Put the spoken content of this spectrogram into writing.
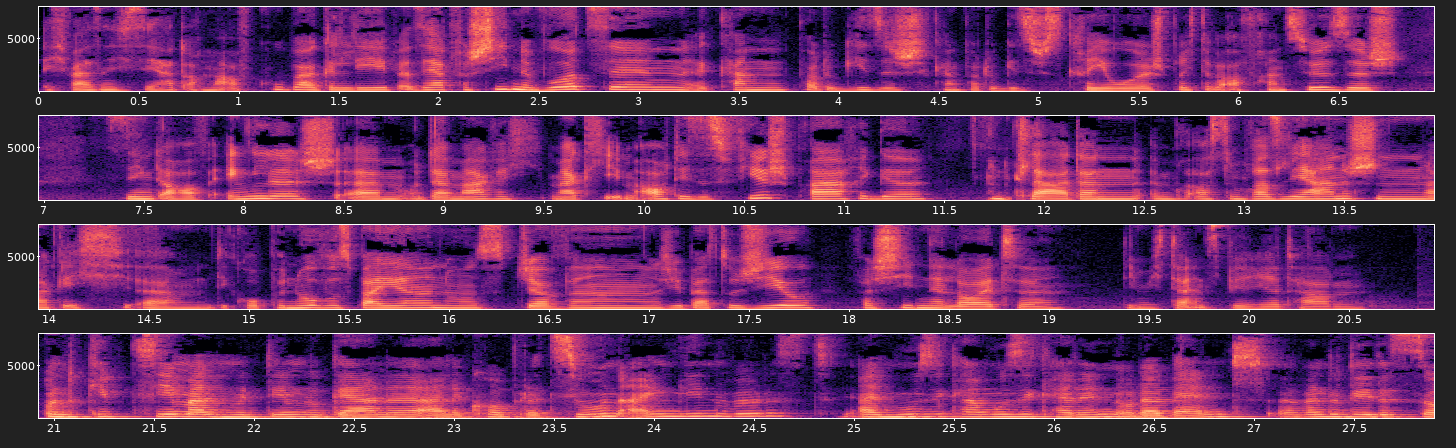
ich weiß nicht, sie hat auch mal auf Kuba gelebt. Also sie hat verschiedene Wurzeln, kann Portugiesisch, kann portugiesisches Kreol, spricht aber auch Französisch, singt auch auf Englisch. Ähm, und da mag ich, mag ich eben auch dieses vielsprachige. Und klar, dann im, aus dem Brasilianischen mag ich ähm, die Gruppe Novos Baianos, Javin, Gilberto Gil, verschiedene Leute, die mich da inspiriert haben. Und gibt's jemanden, mit dem du gerne eine Kooperation eingehen würdest? Ein Musiker, Musikerin oder Band, wenn du dir das so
